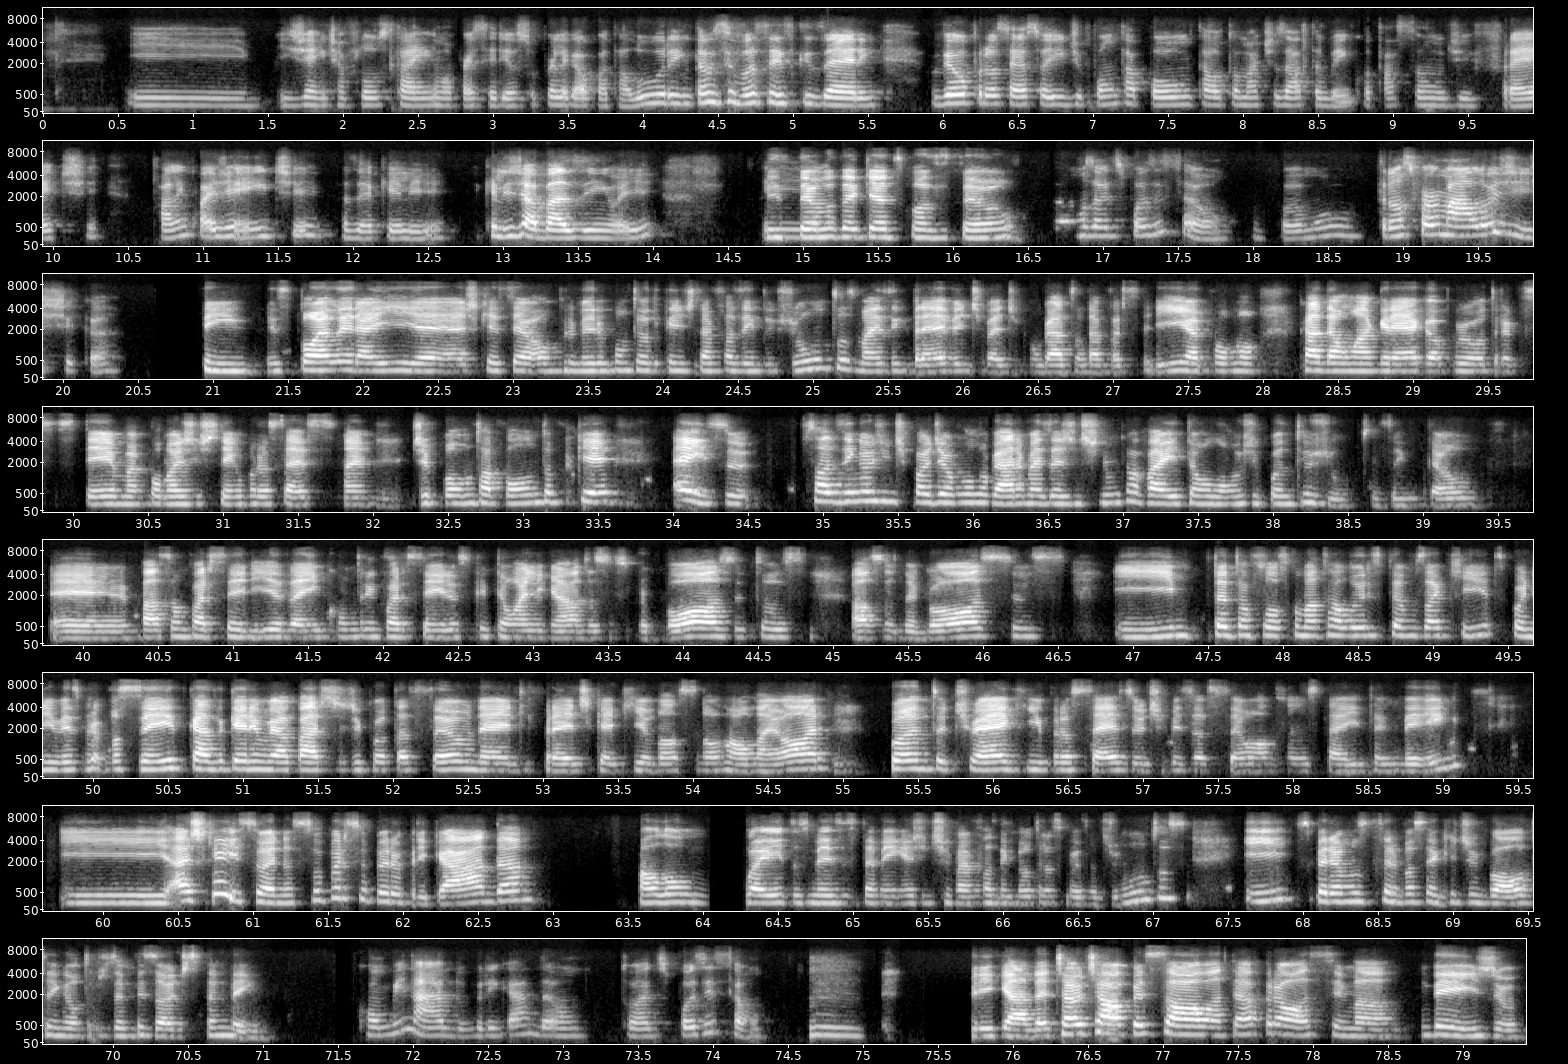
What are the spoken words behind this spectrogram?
E, e, gente, a Flow está em uma parceria super legal com a Talura. Então, se vocês quiserem ver o processo aí de ponta a ponta, automatizar também cotação de frete, falem com a gente, fazer aquele, aquele jabazinho aí. Estamos e... aqui à disposição. Estamos à disposição. Vamos transformar a logística. Sim, spoiler aí, é, acho que esse é o primeiro conteúdo que a gente está fazendo juntos, mas em breve a gente vai divulgar toda a parceria, como cada um agrega para o outro ecossistema, como a gente tem o um processo né, de ponta a ponta, porque é isso, sozinho a gente pode ir a algum lugar, mas a gente nunca vai tão longe quanto juntos. Então, é, façam parcerias aí, encontrem parceiros que estão alinhados aos seus propósitos, aos seus negócios. E tanto a Flows como a Talur estamos aqui disponíveis para vocês, caso queiram ver a parte de cotação, né, de frete, que é aqui o nosso know-how maior, quanto tracking, processo de otimização, a Flows está aí também. E acho que é isso, Ana. Super, super obrigada. Ao longo aí dos meses também a gente vai fazendo outras coisas juntos e esperamos ter você aqui de volta em outros episódios também. Combinado, brigadão. Estou à disposição. Obrigada. Tchau, tchau, pessoal. Até a próxima. Um beijo.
